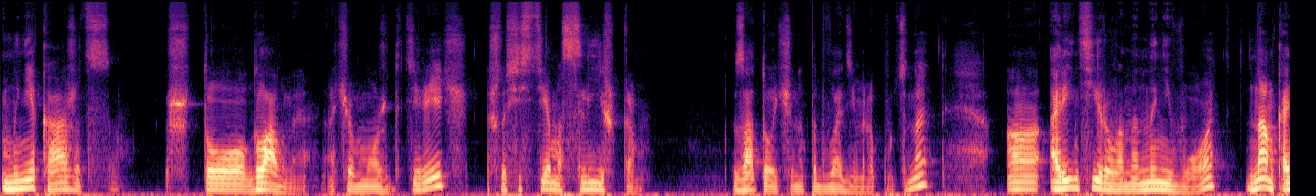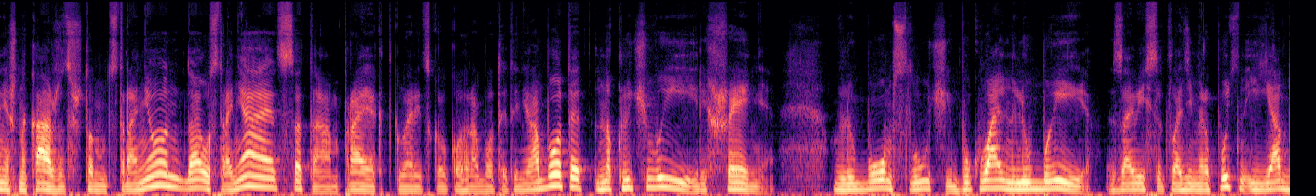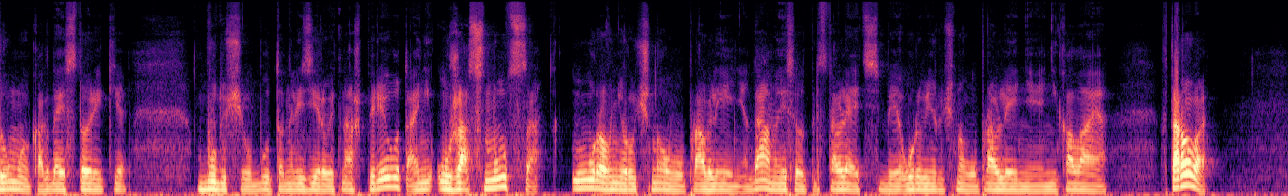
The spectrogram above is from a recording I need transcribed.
мне кажется, что главное, о чем может идти речь, что система слишком заточена под Владимира Путина, а, ориентирована на него, нам, конечно, кажется, что он устранен, да, устраняется, там проект говорит, сколько он работает и не работает, но ключевые решения в любом случае, буквально любые, зависят от Владимира Путина. И я думаю, когда историки будущего будут анализировать наш период, они ужаснутся уровню ручного управления. Да, но если вы представляете себе уровень ручного управления Николая II,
